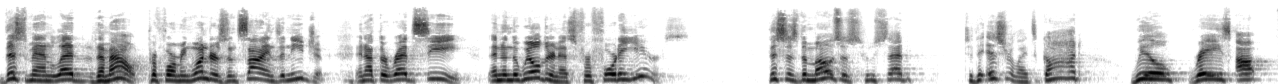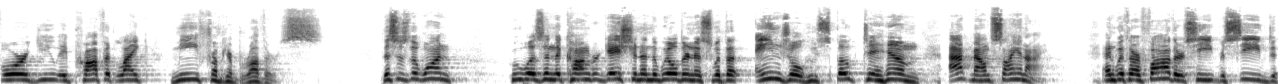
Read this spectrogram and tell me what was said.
This man led them out, performing wonders and signs in Egypt and at the Red Sea and in the wilderness for 40 years. This is the Moses who said to the Israelites, God will raise up for you a prophet like me from your brothers. This is the one who was in the congregation in the wilderness with an angel who spoke to him at Mount Sinai. And with our fathers, he received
